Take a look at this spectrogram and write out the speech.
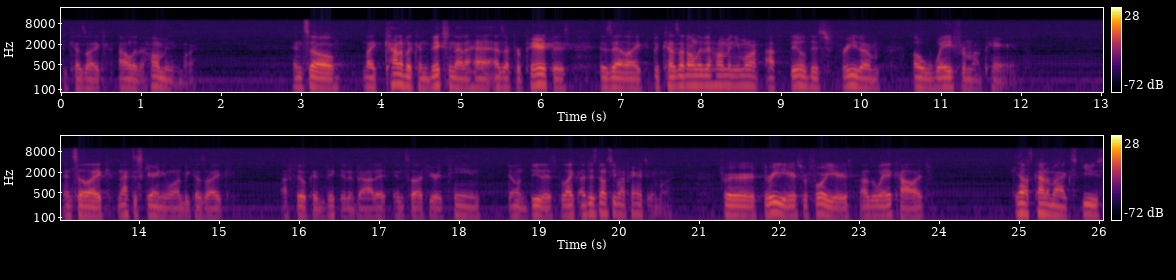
because like I don't live at home anymore. And so, like, kind of a conviction that I had as I prepared this is that like because I don't live at home anymore, I feel this freedom away from my parents. And so, like, not to scare anyone because like I feel convicted about it. And so, if you're a teen, don't do this. But like, I just don't see my parents anymore. For three years, for four years, I was away at college. That was kind of my excuse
